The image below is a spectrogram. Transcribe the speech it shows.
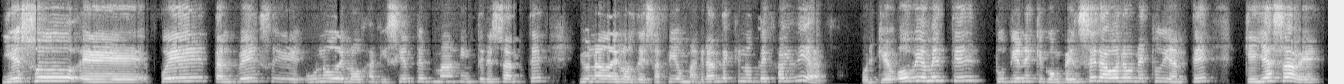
Y eso eh, fue tal vez eh, uno de los alicientes más interesantes y uno de los desafíos más grandes que nos deja hoy día, porque obviamente tú tienes que convencer ahora a un estudiante que ya sabe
